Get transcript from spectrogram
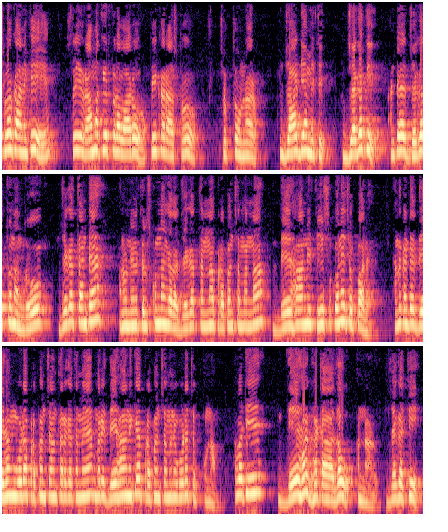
శ్లోకానికి శ్రీ రామతీర్థుల వారు టీక రాస్తూ చెప్తూ ఉన్నారు. జాడ్యమితి జగతి అంటే జగత్తునందు. జగత్ అంటే మనం నేను తెలుసుకున్నాం కదా జగత్ అన్నా ప్రపంచమన్నా దేహాన్ని తీసుకునే చెప్పాలి. ఎందుకంటే దేహం కూడా ప్రపంచాంతర్గతమే మరి దేహానికే ప్రపంచమని కూడా చెప్పుకున్నాం. కాబట్టి దేహ ఘటాదౌ అన్నాడు. జగతి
